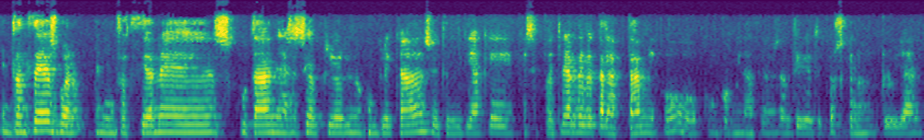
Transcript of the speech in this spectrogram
Entonces, bueno, en infecciones cutáneas así a priori no complicadas, yo te diría que, que se puede tirar de betalactámico o con combinaciones de antibióticos que no incluyan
